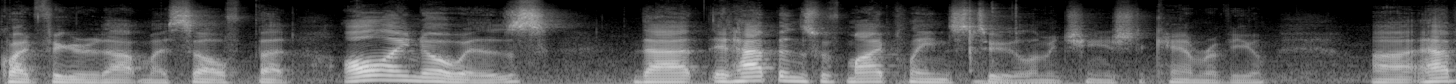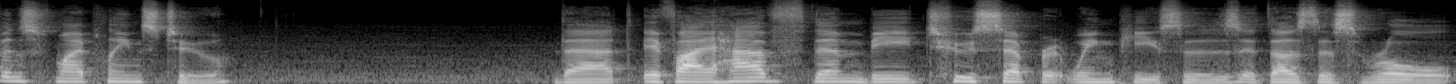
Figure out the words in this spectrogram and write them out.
quite figured it out myself, but all I know is that it happens with my planes too. Let me change the camera view. Uh, it happens with my planes too. That if I have them be two separate wing pieces, it does this roll,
